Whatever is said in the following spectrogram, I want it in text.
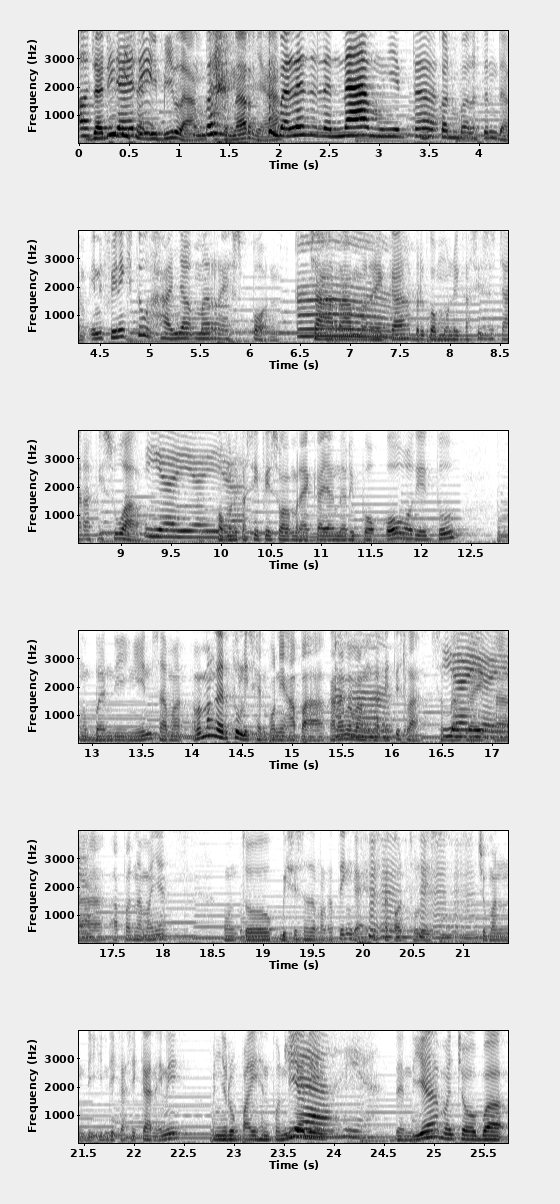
oh, jadi, bisa dibilang sebenarnya balas dendam gitu bukan balas dendam. Infinix itu hanya merespon cara mereka berkomunikasi secara visual. iya iya iya Komunikasi visual mereka yang dari Poco waktu itu ngebandingin sama memang nggak ditulis handphonenya apa karena memang nggak etis lah sebagai iya, iya. eh, apa namanya untuk bisnis atau marketing nggak etis lah kalau ditulis cuman diindikasikan ini menyerupai handphone dia Iya, nih iya. dan dia mencoba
